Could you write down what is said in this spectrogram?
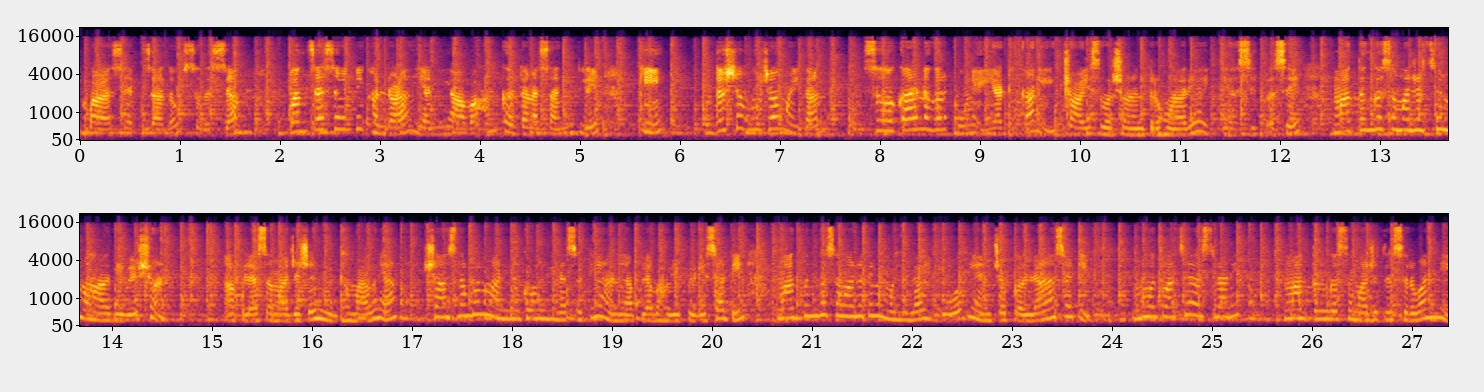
बाळासाहेब जाधव सदस्या पंचायत समिती खंडाळा यांनी आवाहन करताना सांगितले की दशभुजा मैदान सहकार नगर पुणे या ठिकाणी चाळीस वर्षानंतर होणारे ऐतिहासिक असे मातंग समाजाचे महाअधिवेशन आपल्या समाजाच्या विविध मागण्या शासनाकडून मान्य करून घेण्यासाठी आणि आपल्या भावी पिढीसाठी मातंग समाजातील महिला युवक यांच्या कल्याणासाठी महत्त्वाचे असल्याने मातंग समाजातील सर्वांनी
